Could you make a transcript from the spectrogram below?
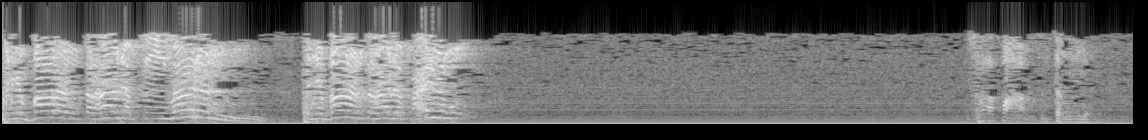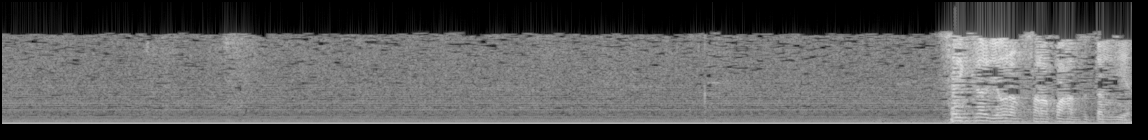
penyebaran terhadap keimanan, penyebaran terhadap ilmu, salah paham tentang dia. Seringkali orang salah paham tentang dia.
